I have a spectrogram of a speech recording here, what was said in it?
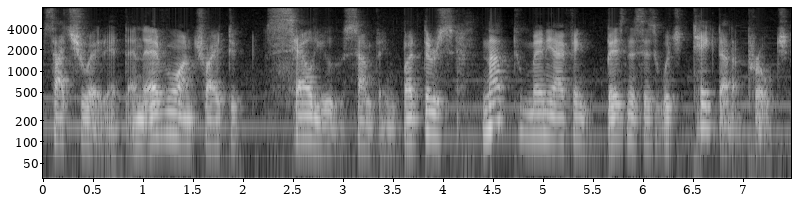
saturated and everyone tried to sell you something. But there's not too many i think businesses which take that approach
